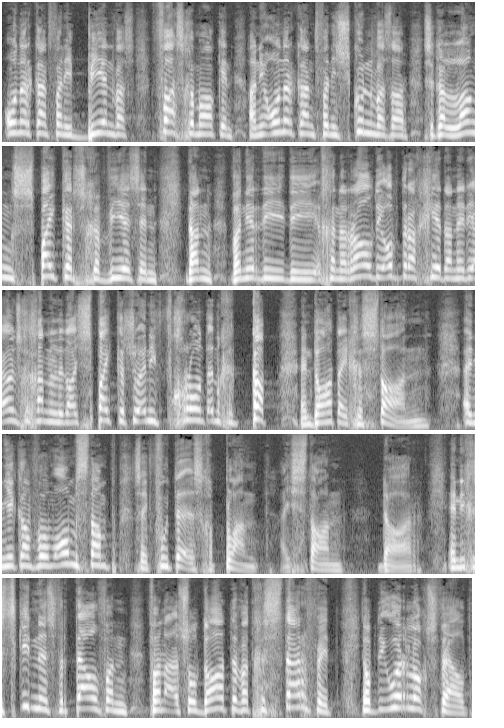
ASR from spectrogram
onderkant van die been was vasgemaak en aan die onderkant van die skoen was daar sulke lang spykers gewees en dan wanneer die die generaal die opdrag gee dan het die ouens gegaan hulle daai spykers so in die grond ingekap en daar het hy gestaan. En jy kan vir hom omstamp sy voete is geplant. Hy staan daar. En die geskiedenis vertel van van soldate wat gesterf het op die oorlogsveld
